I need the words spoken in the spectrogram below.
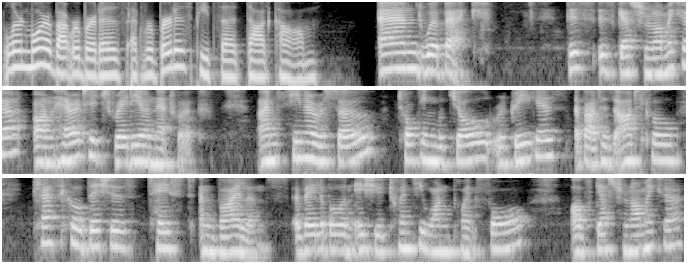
Learn more about Roberta's at robertaspizza.com. And we're back. This is Gastronomica on Heritage Radio Network. I'm Signe Rousseau, talking with Joel Rodrigues about his article Classical Dishes, Taste and Violence, available in issue 21.4 of Gastronomica,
